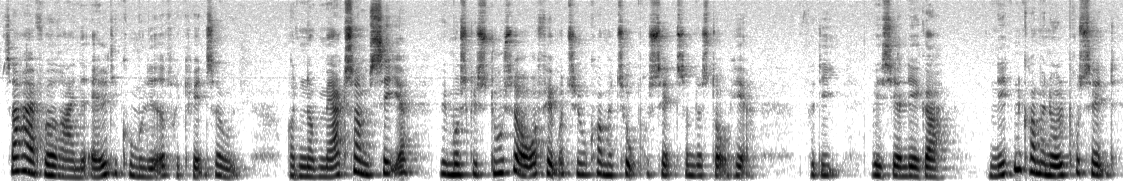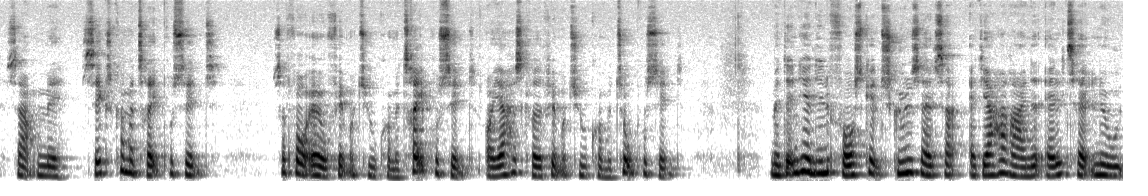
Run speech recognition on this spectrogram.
Så har jeg fået regnet alle de kumulerede frekvenser ud, og den opmærksomme seer vil måske stusse over 25,2%, som der står her, fordi hvis jeg lægger 19,0% sammen med 6,3%, så får jeg jo 25,3%, og jeg har skrevet 25,2%. Men den her lille forskel skyldes altså, at jeg har regnet alle tallene ud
